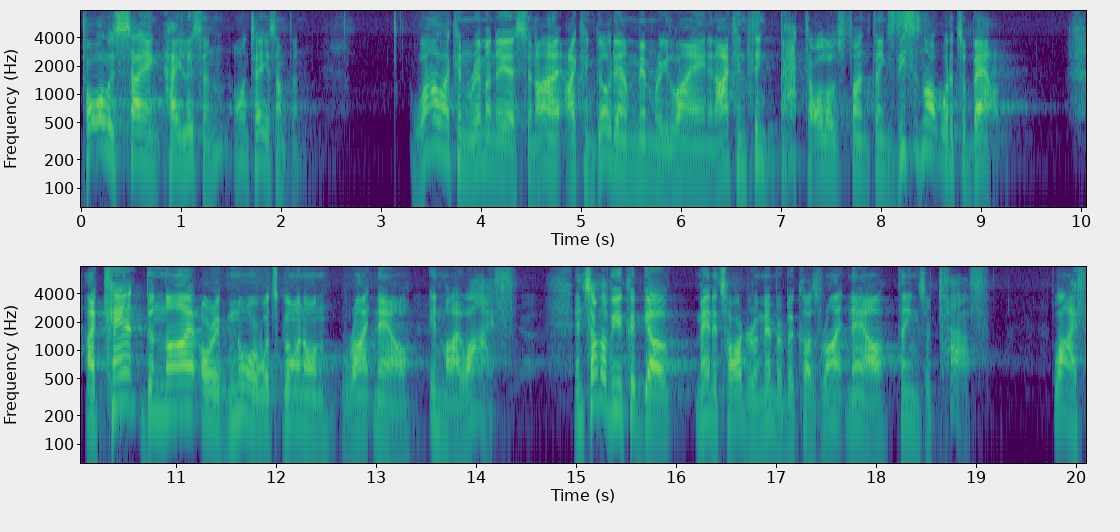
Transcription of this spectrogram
Paul is saying, hey, listen, I want to tell you something. While I can reminisce and I, I can go down memory lane and I can think back to all those fun things, this is not what it's about. I can't deny or ignore what's going on right now in my life. And some of you could go, man, it's hard to remember because right now things are tough. Life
